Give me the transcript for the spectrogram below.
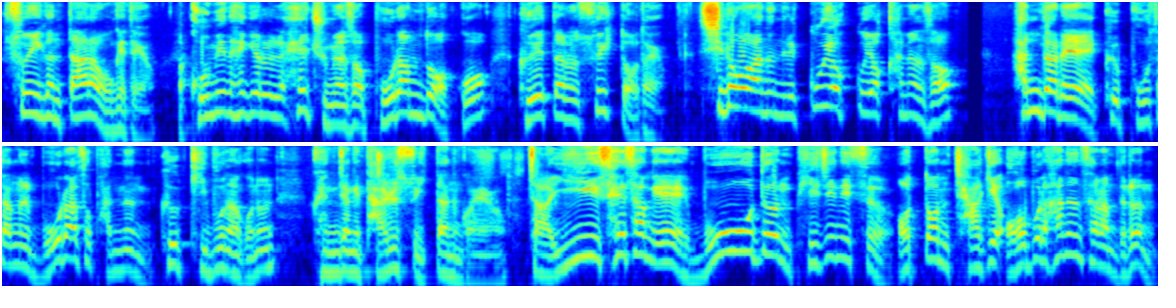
수익은 따라오게 돼요. 고민 해결을 해주면서 보람도 얻고 그에 따른 수익도 얻어요. 싫어하는 일 꾸역꾸역 하면서 한 달에 그 보상을 몰아서 받는 그 기분하고는 굉장히 다를 수 있다는 거예요. 자, 이 세상의 모든 비즈니스, 어떤 자기 업을 하는 사람들은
